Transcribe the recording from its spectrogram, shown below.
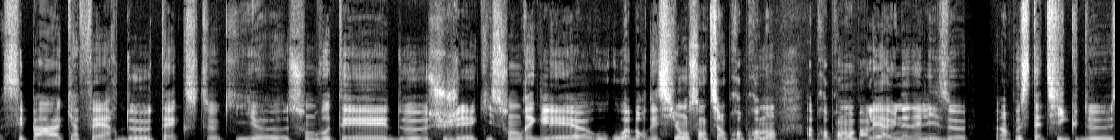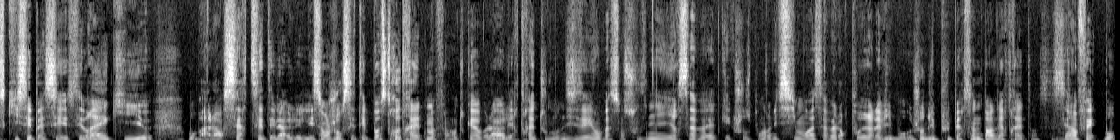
c'est pas qu'affaire de textes qui euh, sont votés, de sujets qui sont réglés euh, ou, abordés. Si on s'en tient proprement, à proprement parler, à une analyse euh, un peu statique de ce qui s'est passé. C'est vrai qui, euh, bon bah alors certes c'était là, les 100 jours c'était post-retraite, mais enfin en tout cas voilà, les retraites tout le monde disait on va s'en souvenir, ça va être quelque chose pendant les 6 mois, ça va leur pourrir la vie. Bon aujourd'hui plus personne parle des retraites, hein. c'est un fait. Bon,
